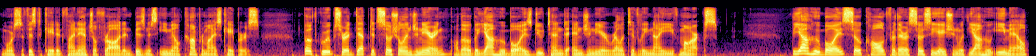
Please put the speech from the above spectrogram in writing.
more sophisticated financial fraud and business email compromise capers. Both groups are adept at social engineering, although the Yahoo boys do tend to engineer relatively naive marks. The Yahoo boys, so called for their association with Yahoo email,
